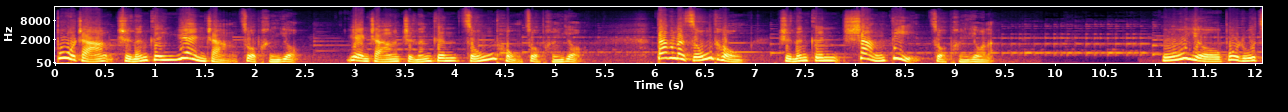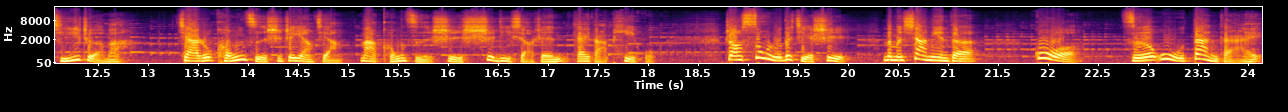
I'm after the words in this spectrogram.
部长只能跟院长做朋友，院长只能跟总统做朋友，当了总统只能跟上帝做朋友了。无友不如己者嘛。假如孔子是这样讲，那孔子是势利小人，该打屁股。照宋儒的解释，那么下面的“过则勿惮改”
